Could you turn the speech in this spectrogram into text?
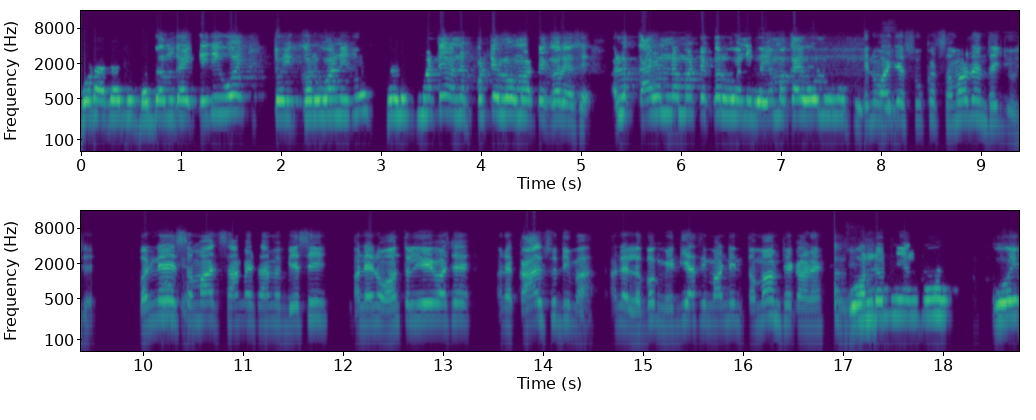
થોડા જાજુ બદંગાઈ કરી હોય તો એ કરવાની જ હોય ખેડૂત માટે અને પટેલો માટે કરે છે. એટલે કાયમના માટે કરવાની હોય એમાં કઈ ઓલું નથી. એનું આજે સુખદ સમાધાન થઈ ગયું છે. બંને સમાજ સામે સામે બેસી અને એનો અંત લઈ આવ્યા છે અને કાલ સુધીમાં અને લગભગ મીડિયાથી માંડીને તમામ ઠેકાણે ગોંડલની અંદર કોઈ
